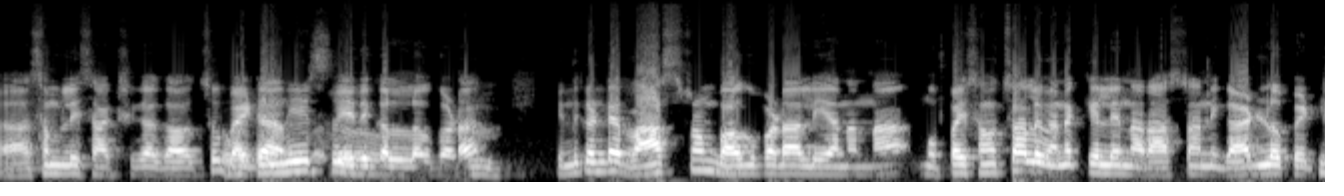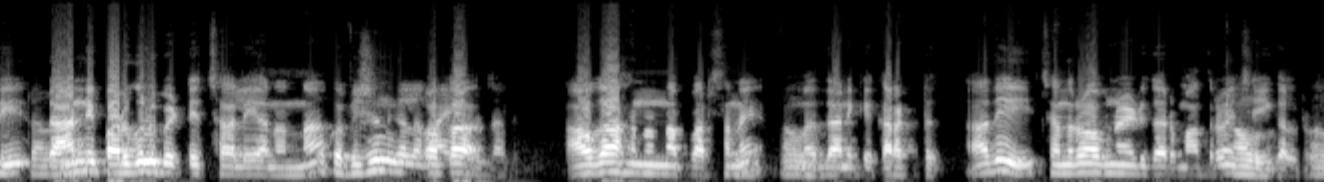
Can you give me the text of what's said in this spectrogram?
అసెంబ్లీ సాక్షిగా కావచ్చు బయట 10 years వేదికల్లో కూడా. ఎందుకంటే రాష్ట్రం బాగుపడాలి అనన్నా ముప్పై సంవత్సరాలు వెనక్కి వెళ్ళిన రాష్ట్రాన్ని గాడిలో పెట్టి. దాన్ని పరుగులు పెట్టించాలి అనన్నా ఒక విజన్ గల ఒక-. అవగాహన ఉన్న పర్సనే. దానికి కరెక్ట్. అది చంద్రబాబు నాయుడు గారు మాత్రమే చేయగలరు.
